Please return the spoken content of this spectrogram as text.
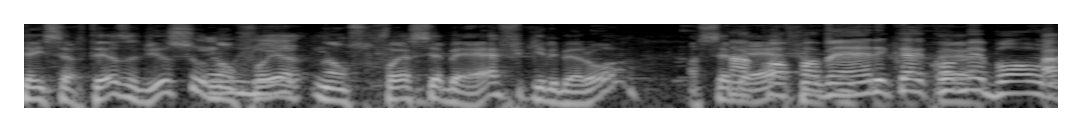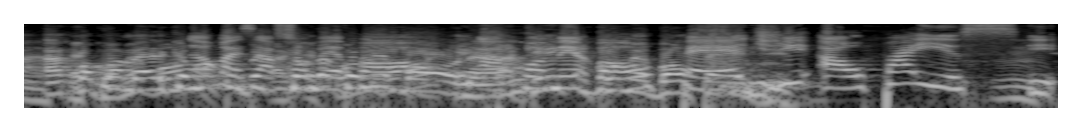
Tem certeza disso? Eu não foi a, não foi a CBF que liberou? A CBF. A Copa América é Comebol, né? A, a É Copa Comebol. América é uma Não, mas a competição da Comebol, Comebol, né? a que a Comebol, Comebol pede, pede? ao país. E,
